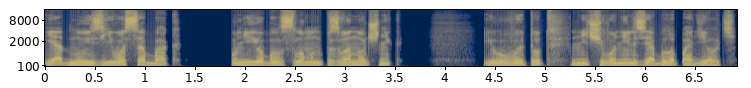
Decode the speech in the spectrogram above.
и одну из его собак. У нее был сломан позвоночник. И, увы, тут ничего нельзя было поделать.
